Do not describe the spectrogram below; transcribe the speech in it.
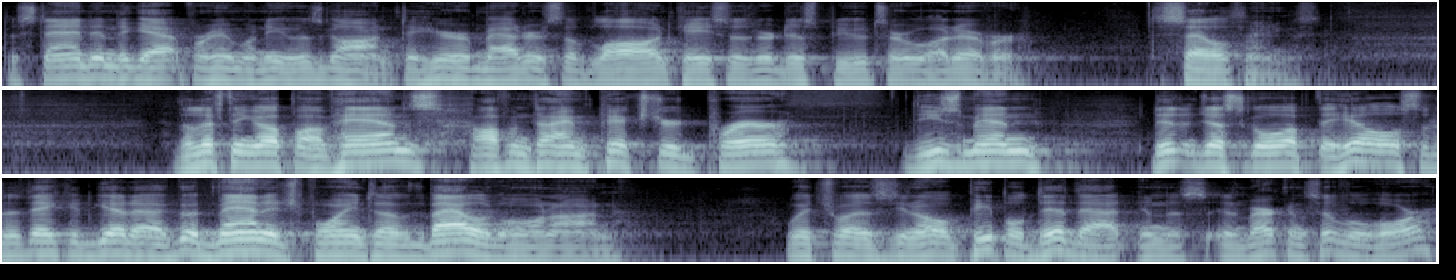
to stand in the gap for him when he was gone, to hear matters of law and cases or disputes or whatever, to settle things. The lifting up of hands, oftentimes pictured prayer. These men didn't just go up the hill so that they could get a good vantage point of the battle going on, which was, you know, people did that in the American Civil War.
